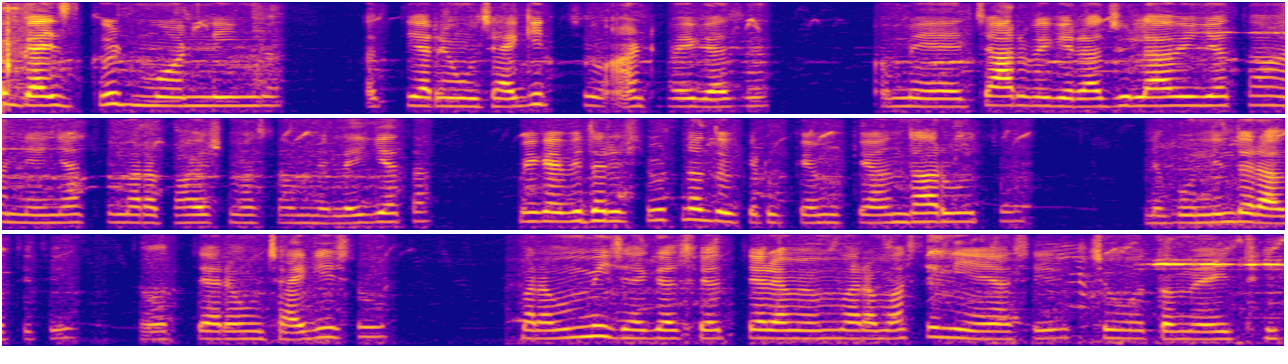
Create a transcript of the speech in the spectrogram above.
Hello guys, good morning. અત્યારે હું જાગી જ છું, આઠ વાગ્યા છે. અમે ચાર વાગે રાજુલા આવી ગયા હતા અને ત્યાંથી મારા ભાવેશમાં સામને લઈ ગયા હતા. મેં કાંઈ વધારે શૂટ નહોતું કર્યું, કેમ કે અંધારું હતું અને બહુ નીંદર આવતી હતી. તો અત્યારે હું જાગી છું. મારા મમ્મી જાગ્યા છે, અત્યારે અમે મારા માસીની અહીંયા છીએ. જુઓ તમે અહીંથી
